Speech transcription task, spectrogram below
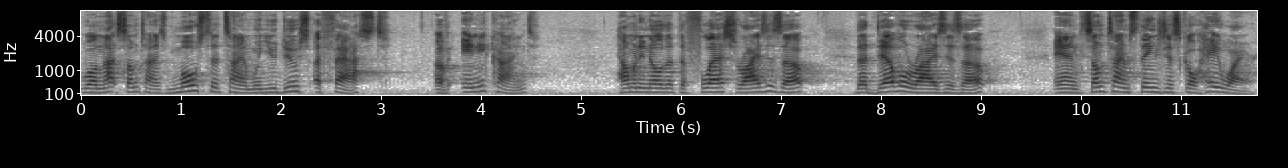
well, not sometimes, most of the time, when you do a fast of any kind, how many know that the flesh rises up, the devil rises up, and sometimes things just go haywire?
